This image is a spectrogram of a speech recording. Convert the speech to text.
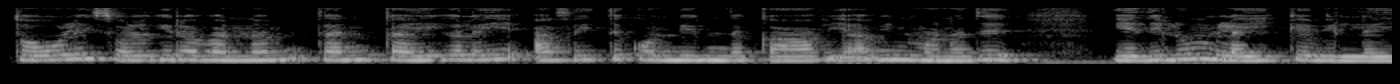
தோழி சொல்கிற வண்ணம் தன் கைகளை அசைத்துக் கொண்டிருந்த காவ்யாவின் மனது எதிலும் லயிக்கவில்லை.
